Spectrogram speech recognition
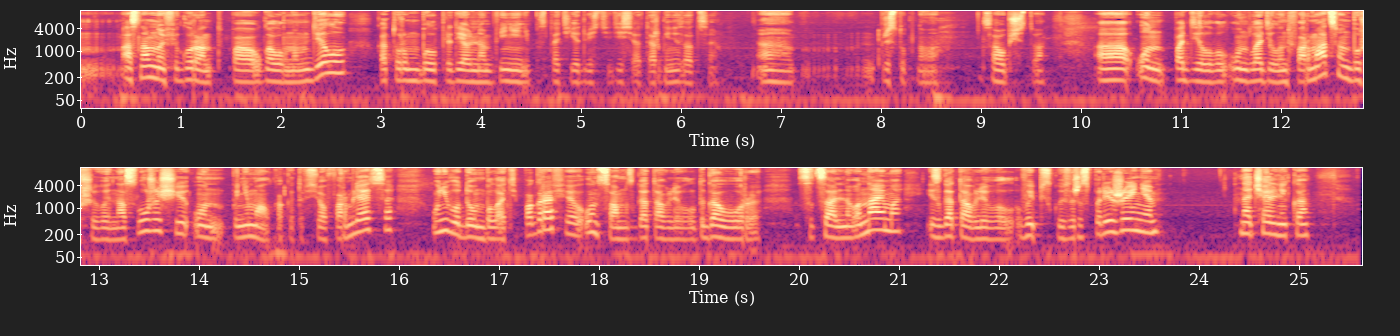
основной фигурант по уголовному делу, которому было предъявлено обвинение по статье 210 организация а, преступного сообщества, а, он подделывал, он владел информацией, он бывший военнослужащий, он понимал, как это все оформляется. У него дома была типография, он сам изготавливал договоры социального найма, изготавливал выписку из распоряжения начальника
